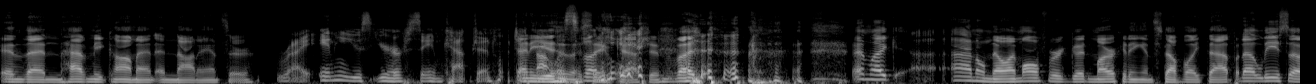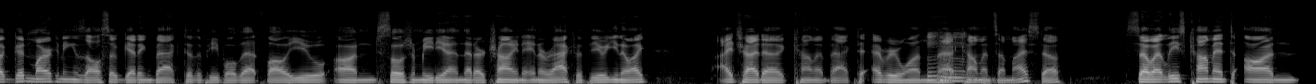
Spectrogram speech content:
and then have me comment and not answer. Right, and he used your same caption, which and I he used was the funny. same caption, but and like I don't know, I'm all for good marketing and stuff like that, but at least uh, good marketing is also getting back to the people that follow you on social media and that are trying to interact with you. You know, I I try to comment back to everyone that Mhm. comments on my stuff. So at least comment on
